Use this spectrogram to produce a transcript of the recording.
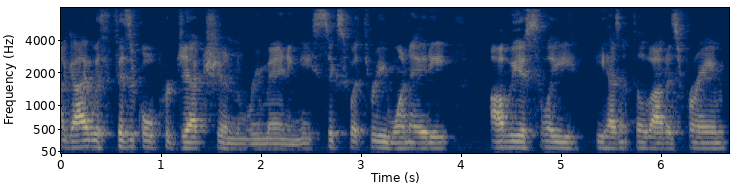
a guy with physical projection remaining. He's six foot three, 180. Obviously, he hasn't filled out his frame,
